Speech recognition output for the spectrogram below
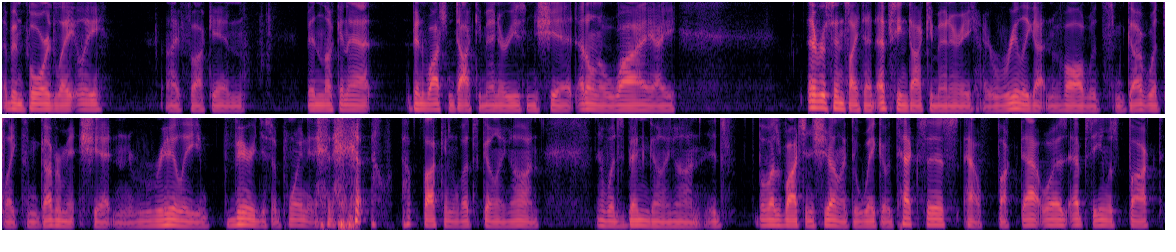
I've been bored lately. I fucking been looking at, been watching documentaries and shit. I don't know why I. Ever since like that Epstein documentary, I really got involved with some gov with like some government shit and really very disappointed fucking what's going on and what's been going on. It's I was watching shit on like the Waco, Texas, how fucked that was. Epstein was fucked.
